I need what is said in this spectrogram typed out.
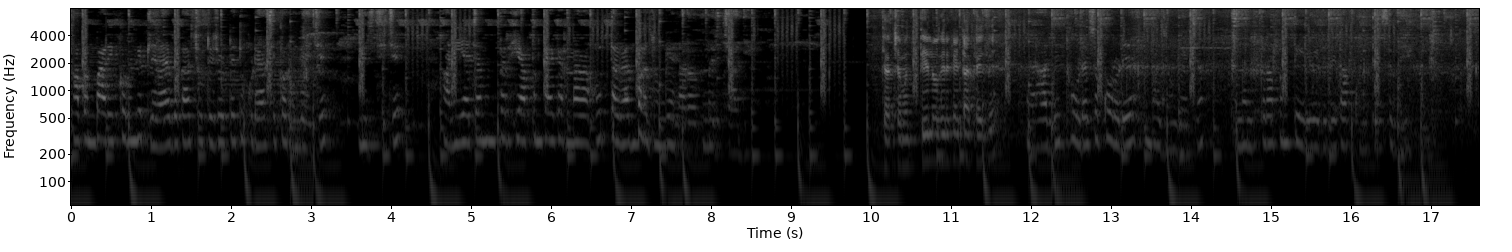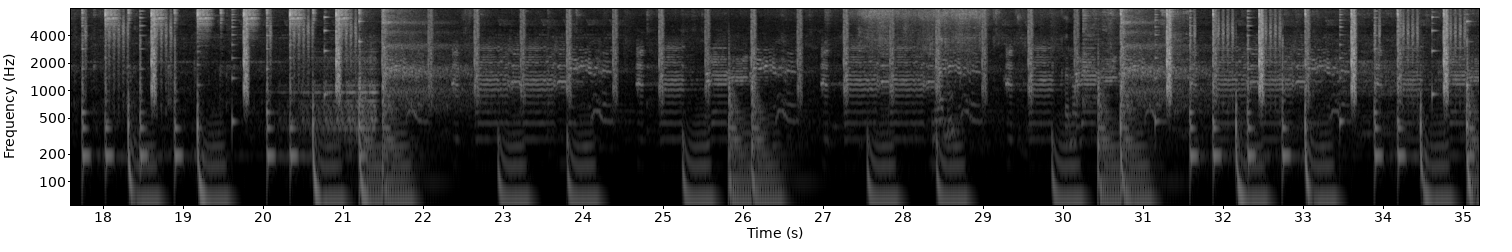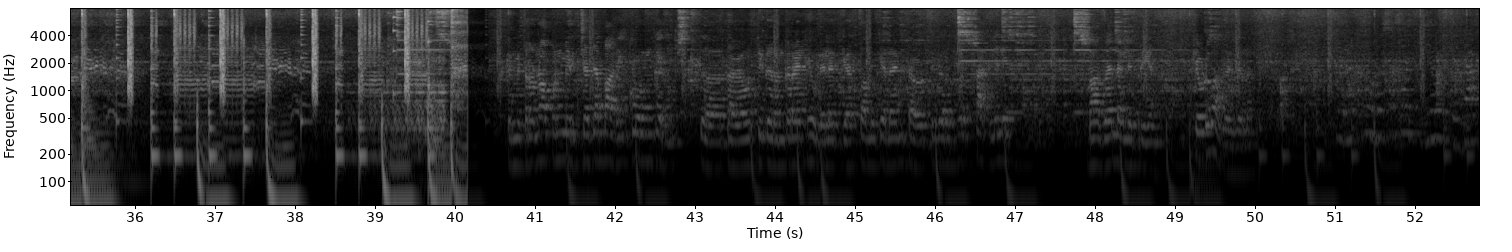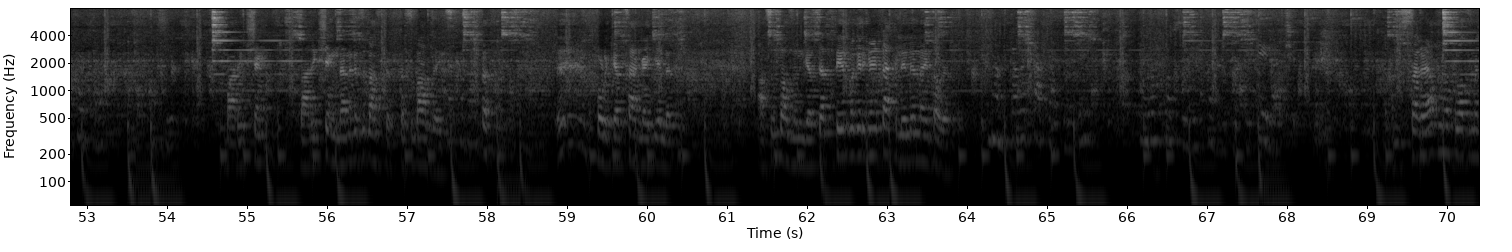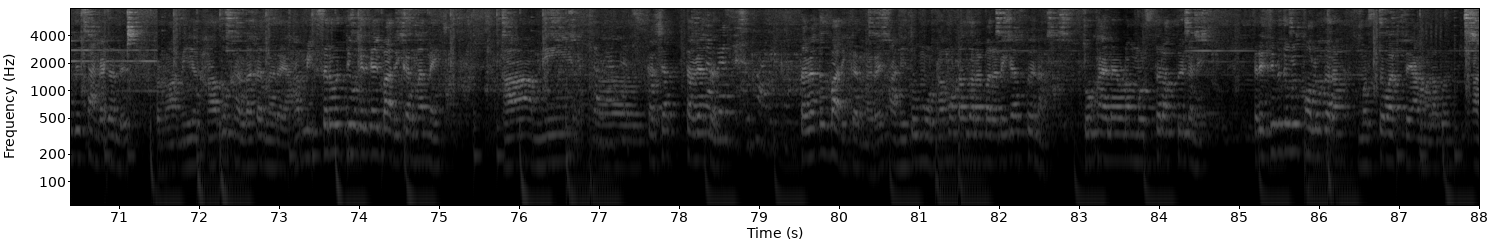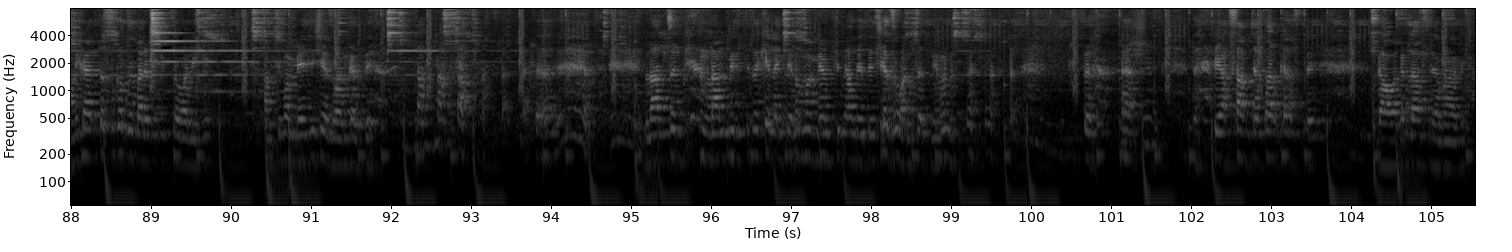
आपण बारीक करून घेतलेलं आहे. बघा छोटे छोटे तुकडे असे करून घ्यायचे मिरचीचे. आणि याच्यानंतर हे आपण काय करणार आहोत? तव्यात भाजून घेणार आहोत मिरच्या आधी. त्याच्यामध्ये तेल वगैरे काही टाकायचं आधी थोडंसं कोरडे भाजून घ्यायचं. नंतर आपण तेल वगैरे टाकून ते बारीक शेंग बारीक शेंगदाणे कसं भाजतात कसं भाजायचं? थोडक्यात सांगायचं गेलं असं भाजून घ्या. त्यात तेल वगैरे काही टाकलेलं नाही तव्यात. सगळ्यात महत्वाचं म्हणजे सांगायचं झालं पण आम्ही हा जो खाल्ला करणार आहे हा मिक्सरवरती वगैरे काही बारीक करणार नाही. हा आम्ही अं, कशात तव्यातच तव्यात. तव्यातच बारीक करणार आहे. आणि तो मोठा मोठा जरा बऱ्यापैकी असतोय ना तो खायला एवढा मस्त लागतोय का नाही? रेसिपी तुम्ही फॉलो करा. मस्त वाटते आम्हाला पण. आम्ही काय तसं करतोय बऱ्यापैकी चव आली की आमची मम्मी आहे ती शेजवान करते. लाल चटणी लाल मिरचीचं केला की त्याला मम्मी आमची नाव देते शेजवान चटणी म्हणून. तर तर हे असं आमच्यासारखं असते गावाकडला असल्यामुळे आम्ही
